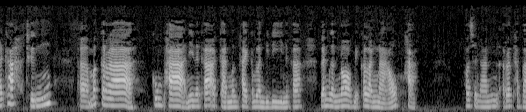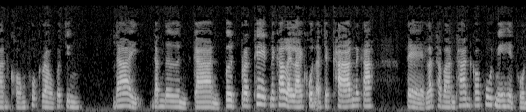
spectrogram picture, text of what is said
นะคะ ถึง มกรากุมภานี่นะคะ อากาศเมืองไทยกำลังดีๆนะคะ และเมืองนอกเนี่ยกำลังหนาวค่ะ เพราะฉะนั้นรัฐบาลของพวกเราก็จึงได้ดำเนินการเปิดประเทศนะคะ หลายๆ คนอาจจะค้านนะคะ แต่รัฐบาลท่านก็พูดมีเหตุผล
